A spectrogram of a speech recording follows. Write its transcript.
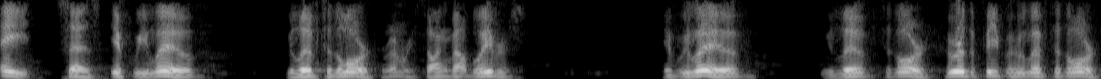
8 says, If we live, we live to the Lord. Remember, he's talking about believers. If we live, we live to the Lord. Who are the people who live to the Lord?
